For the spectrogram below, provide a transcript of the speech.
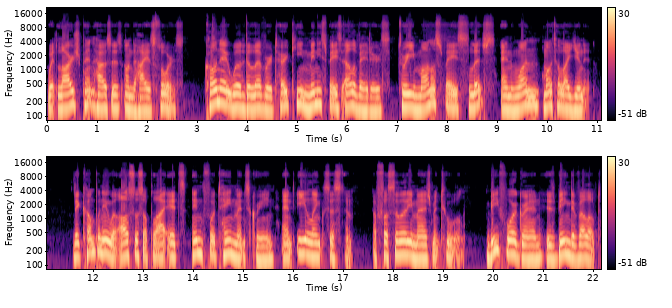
with large penthouses on the highest floors. Kone will deliver 13 MiniSpace elevators, 3 monospace lifts, and 1 Motala unit. The company will also supply its infotainment screen and e-link system, a facility management tool. B4 Grande is being developed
